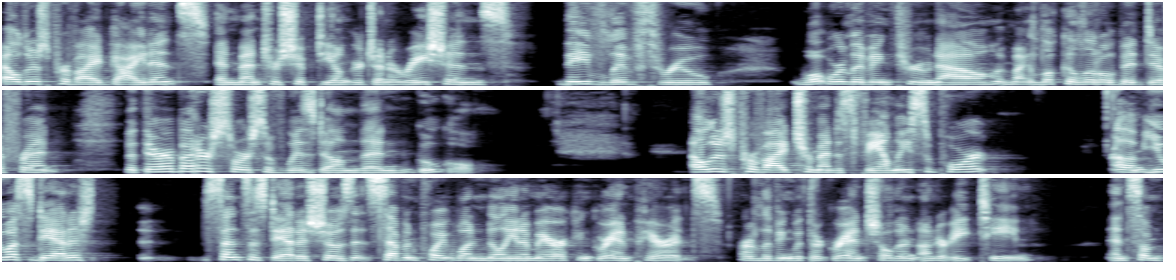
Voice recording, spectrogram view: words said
Elders provide guidance and mentorship to younger generations. They've lived through what we're living through now. It might look a little bit different, but they're a better source of wisdom than Google. Elders provide tremendous family support. Um, US data, census data shows that 7.1 million American grandparents are living with their grandchildren under 18, and some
